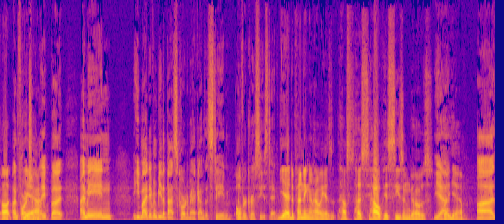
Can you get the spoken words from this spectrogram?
Uh, unfortunately. yeah. But I mean, he might even be the best quarterback on this team over Chris Houston. Yeah, depending on how he has how how, how his season goes. Yeah. but yeah. Uh,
